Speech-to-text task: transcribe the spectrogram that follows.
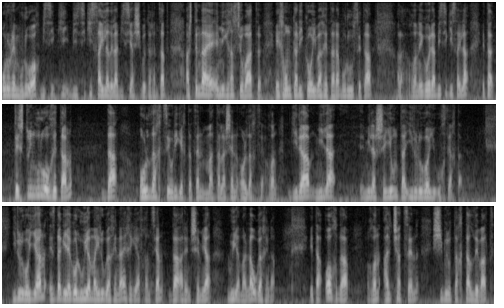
ororen buru hor, biziki, biziki zaila dela bizia Siberotarren zat. Hasten da, eh, emigrazio bat, erronkariko ibarretara buruz eta, hala, ordan egoera biziki zaila, eta testu inguru horretan da oldartze hori gertatzen, matalasen oldartzea. Ordan, gira mila, mila seiun eta irurugoi urte hartan. Irurgoian ez da gehiago Lui Amairu garrena, erregea frantzian, da haren semea, Lui Amalau garrena. Eta hor da, ordan, altxatzen, Sibirotar talde bat,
